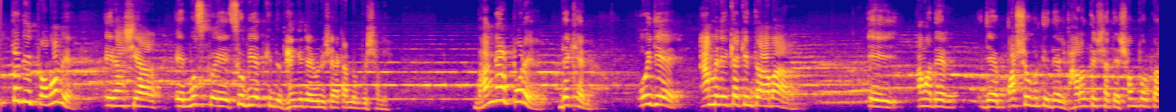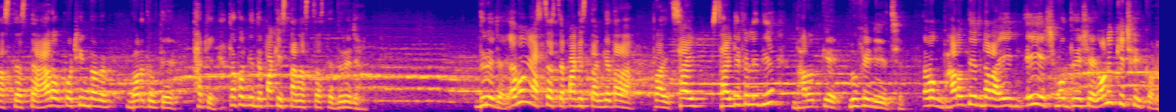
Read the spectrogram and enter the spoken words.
ইত্যাদি প্রভাবে এই রাশিয়ার, এই মস্কো, এই সোভিয়েত কিন্তু ভেঙে যায় উনিশশো একানব্বই সালে। ভাঙ্গার পরে দেখেন, ওই যে আমেরিকা কিন্তু আবার এই আমাদের যে পার্শ্ববর্তী দেশ ভারতের সাথে সম্পর্ক আস্তে আস্তে আরও কঠিনভাবে গড়ে তুলতে থাকে, তখন কিন্তু পাকিস্তান আস্তে আস্তে দূরে যায়। দূরে যায় এবং আস্তে আস্তে পাকিস্তানকে তারা প্রায় সাইড, সাইডে ফেলে দিয়ে ভারতকে লুফে নিয়েছে এবং ভারতের দ্বারা এই এই মধ্যে এসে অনেক কিছুই করে।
